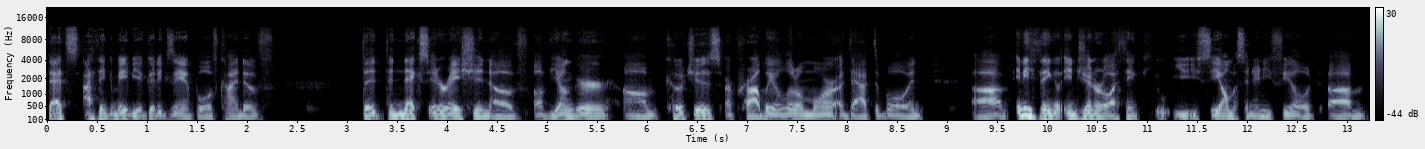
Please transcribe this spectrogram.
that's I think maybe a good example of kind of the the next iteration of of younger um, coaches are probably a little more adaptable and uh, anything in general. I think you, you, see almost in any field. Um,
